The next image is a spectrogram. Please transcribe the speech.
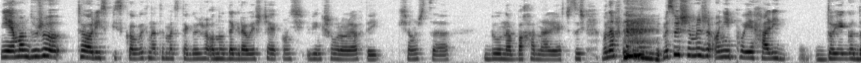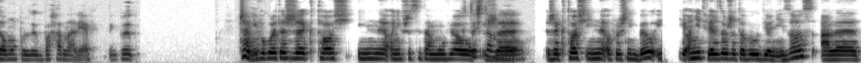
Nie, ja mam dużo teorii spiskowych na temat tego, że on odegrał jeszcze jakąś większą rolę w tej książce. Był na bachanaliach czy coś. Bo na przykład my, my słyszymy, że oni pojechali do jego domu po tych bachanaliach. Jakby... Tak, i w ogóle też, że ktoś inny, oni wszyscy tam mówią, tam że, że ktoś inny oprócz nich był i, i oni twierdzą, że to był Dionizos, ale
